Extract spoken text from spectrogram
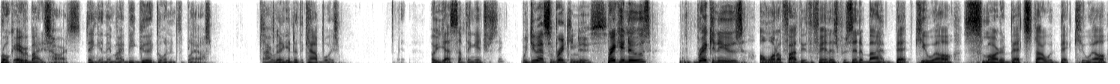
broke everybody's hearts thinking they might be good going into the playoffs. All right, we're going to get into the Cowboys. Oh, you got something interesting? We do have some breaking news. Breaking news Breaking news on 105 The Fan is presented by BetQL. Smarter bets start with BetQL.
